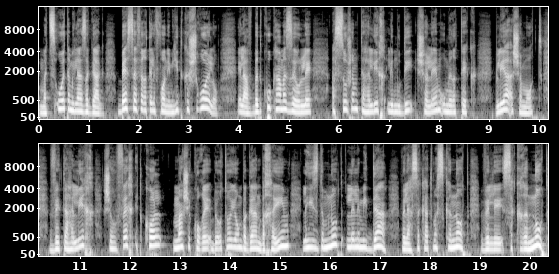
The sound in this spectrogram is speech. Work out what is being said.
מצאו את המילה זגג. בספר הטלפונים, התקשרו אלו, אליו, בדקו כמה זה עולה, עשו שם תהליך לימודי שלם ומרתק, בלי האשמות, ותהליך שהופך את כל מה שקורה באותו יום בגן, בחיים, להזדמנות ללמידה ולהסקת מסקנות ולסקרנות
